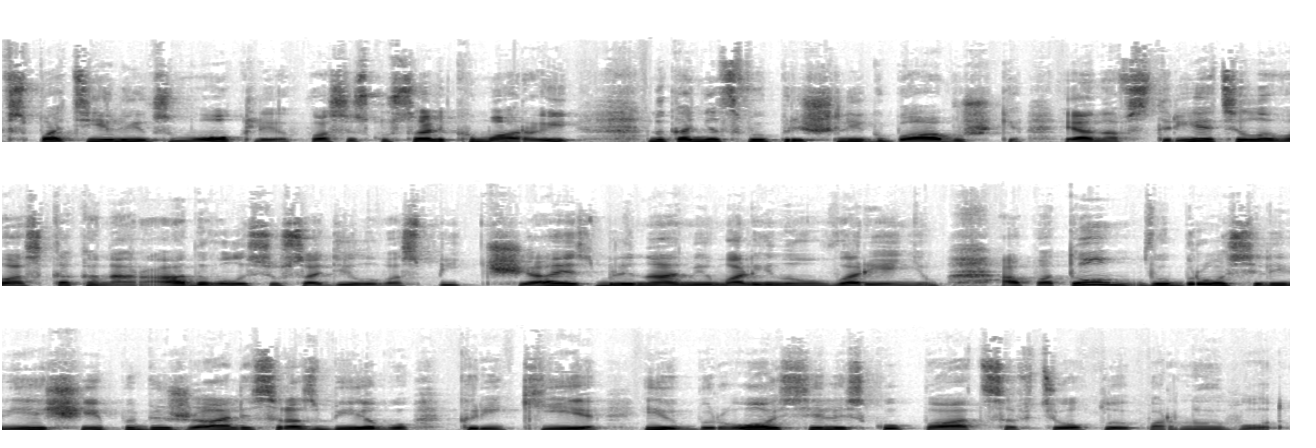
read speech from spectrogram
вспотели и взмокли, вас искусали комары. Наконец вы пришли к бабушке, и она встретила вас, как она радовалась, усадила вас пить чай с блинами и малиновым вареньем, а потом вы бросили вещи и побежали с разбегу к реке и бросили бросились купаться в теплую парную воду.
